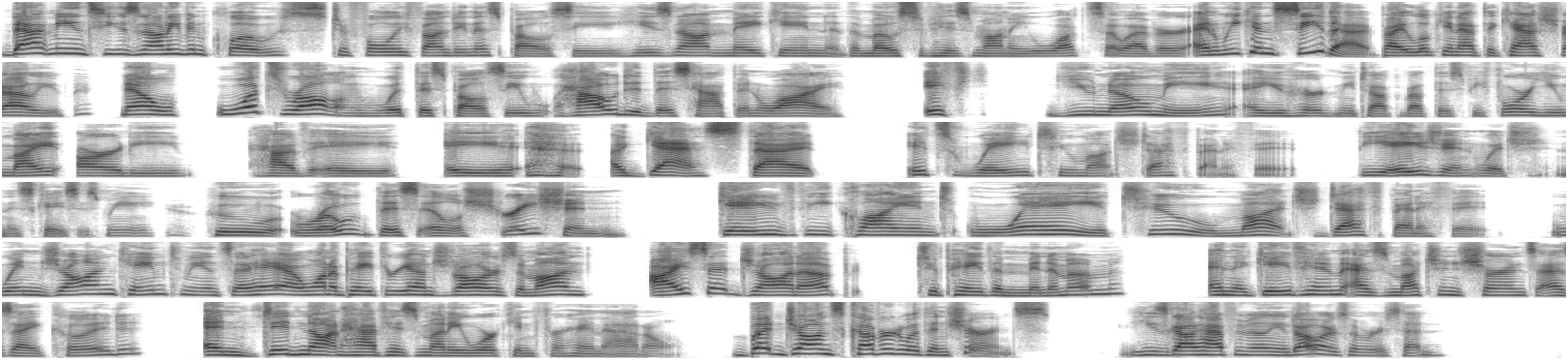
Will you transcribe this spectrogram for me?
That means he's not even close to fully funding this policy. He's not making the most of his money whatsoever. And we can see that by looking at the cash value. Now, what's wrong with this policy? How did this happen? Why? If you know me and you heard me talk about this before, you might already have a a a guess that it's way too much death benefit. The agent, which in this case is me, who wrote this illustration, gave the client way too much death benefit. When John came to me and said, Hey, I want to pay $300 a month, I set John up to pay the minimum and I gave him as much insurance as I could and did not have his money working for him at all. But John's covered with insurance. He's got half a million dollars over his head.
